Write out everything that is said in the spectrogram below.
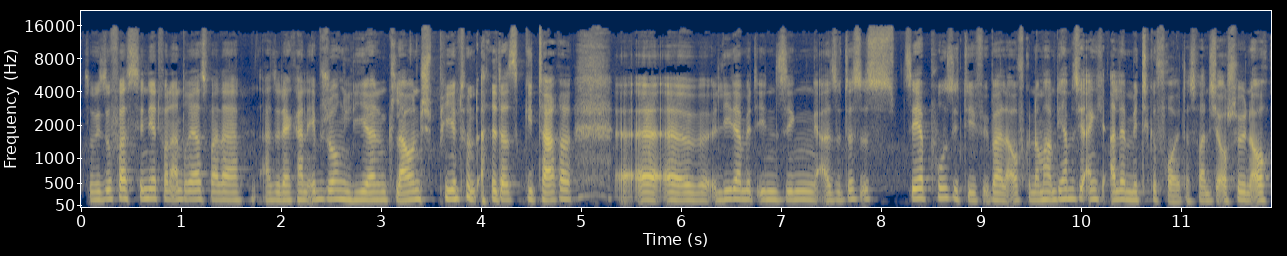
sowieso fasziniert von Andreas, weil er, also der kann eben jonglieren, Clown spielen und all das Gitarre, äh, äh, Lieder mit ihnen singen. Also das ist sehr positiv überall aufgenommen haben. Die haben sich eigentlich alle mitgefreut. Das fand ich auch schön. Auch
